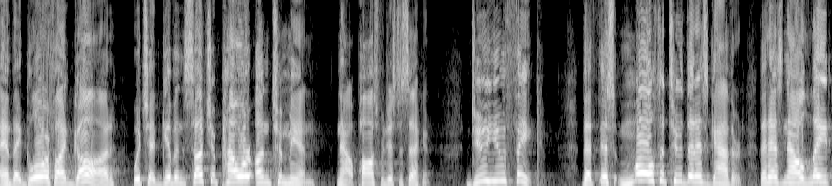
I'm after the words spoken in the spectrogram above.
And they glorified God, which had given such a power unto men. Now, pause for just a second. Do you think that this multitude that has gathered, that has now laid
